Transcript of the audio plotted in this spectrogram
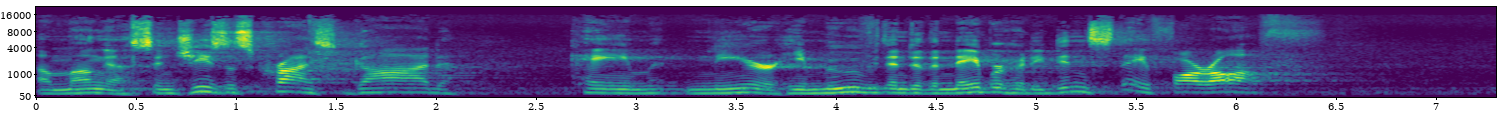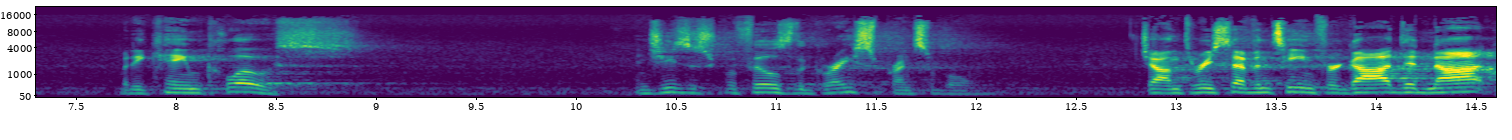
among us. In Jesus Christ, God came near. He moved into the neighborhood. He didn't stay far off, but he came close. And Jesus fulfills the grace principle. John 3:17 for God did not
